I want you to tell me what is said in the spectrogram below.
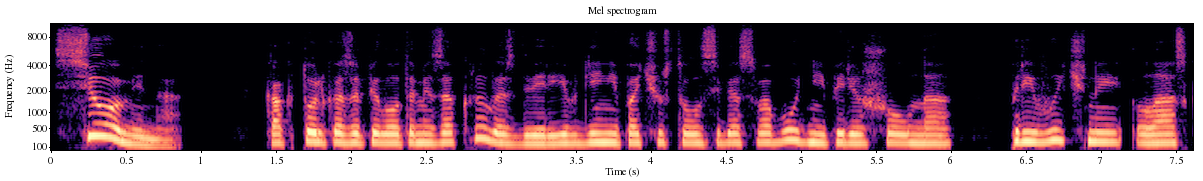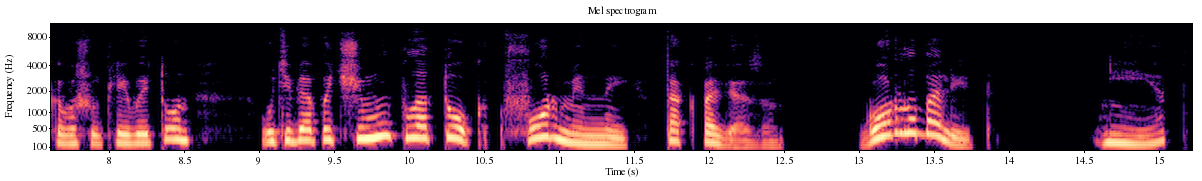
Семина. Как только за пилотами закрылась дверь, Евгений почувствовал себя свободнее и перешел на привычный ласково-шутливый тон. — У тебя почему платок форменный так повязан? Горло болит? — Нет.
